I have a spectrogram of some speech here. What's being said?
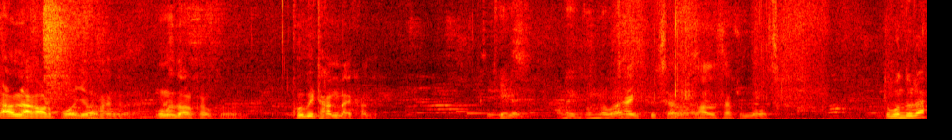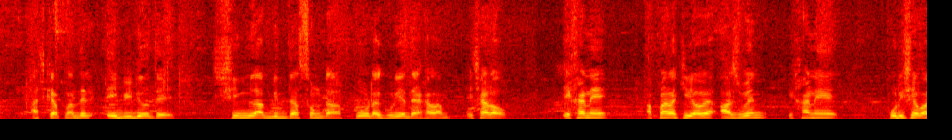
কারও লাগানোর প্রয়োজন হয় না। কোনো দরকার না। খুবই ঠান্ডা এখানে। ঠিক আছে। অনেক ধন্যবাদ। থ্যাংক ইউ স্যার ভালো থাকুন নমস্কার। তো বন্ধুরা আজকে আপনাদের এই ভিডিওতে সিমলা বৃদ্ধাশ্রমটা পুরোটা ঘুরিয়ে দেখালাম। এছাড়াও এখানে আপনারা কীভাবে আসবেন এখানে পরিষেবা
